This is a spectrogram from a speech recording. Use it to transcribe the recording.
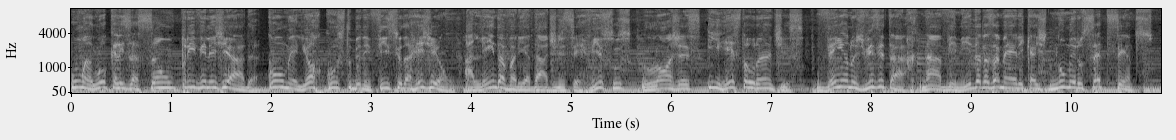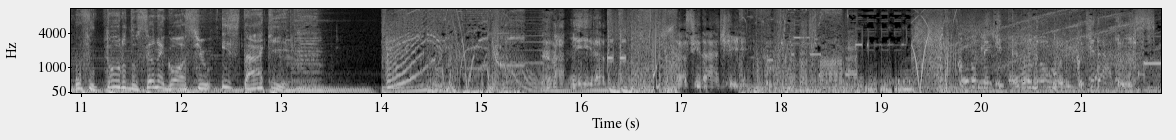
Uma localização privilegiada, com o melhor custo-benefício da região, além da variedade de serviços, lojas e restaurantes. Venha nos visitar na Avenida das Américas, número 700. O futuro do seu negócio está aqui. Na mira da cidade. Conectando banco de dados.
